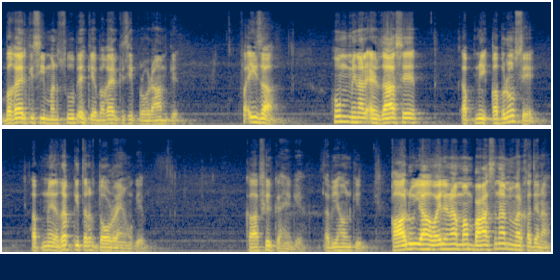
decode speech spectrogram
बग़ैर किसी मंसूबे के, बग़ैर किसी प्रोग्राम के, फ़ैज़ा, हम मिनल एर्जा से अपनी कब्रों से अपने रब की तरफ़ दौड़ रहे होंगे। काफिर कहेंगे। अब यहाँ उनकी, कालू या वैलना मम बासना में मरकदना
